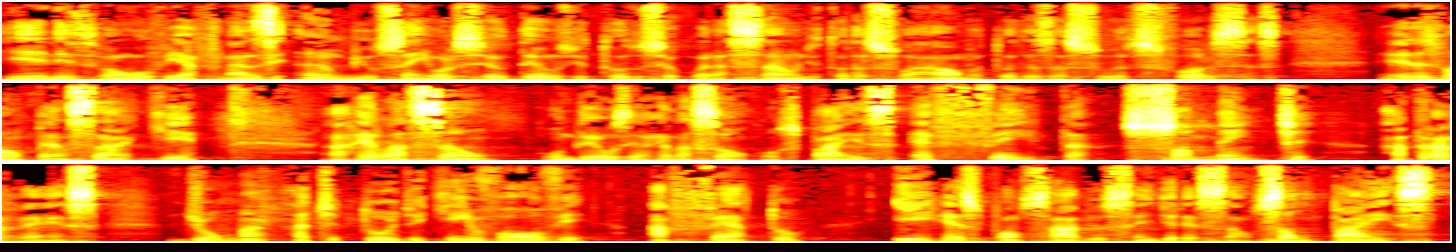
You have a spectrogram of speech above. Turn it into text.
e eles vão ouvir a frase, ame o Senhor seu Deus de todo o seu coração, de toda a sua alma, todas as suas forças, eles vão pensar que a relação com Deus e a relação com os pais é feita somente através de uma atitude que envolve afeto irresponsável sem direção. São pais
